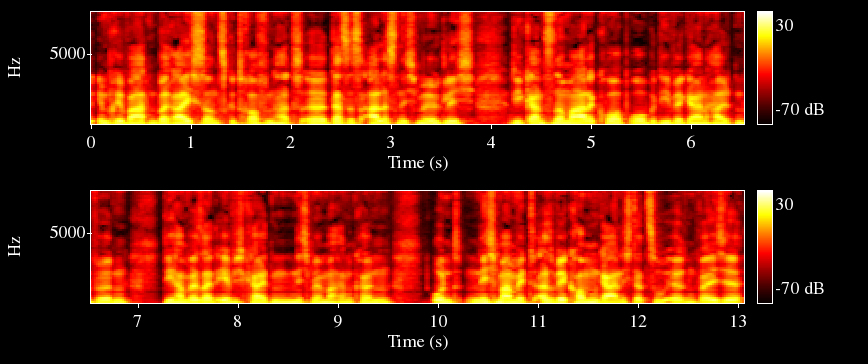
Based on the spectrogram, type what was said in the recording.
im privaten Bereich sonst getroffen hat. Äh, das ist alles nicht möglich. Die ganz normale Chorprobe, die wir gern halten würden, die haben wir seit Ewigkeiten nicht mehr machen können. Und nicht mal mit, also wir kommen gar nicht dazu, irgendwelche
